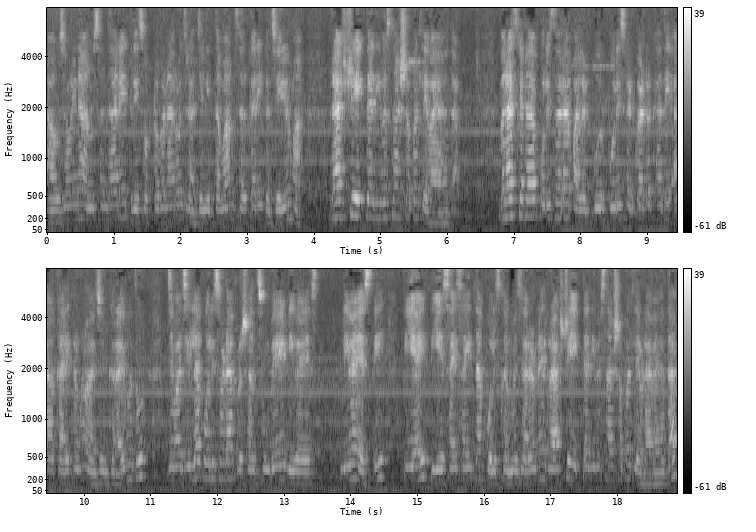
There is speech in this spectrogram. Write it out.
આ ઉજવણીના અનુસંધાને ત્રીસ ઓક્ટોબરના રોજ રાજ્યની તમામ સરકારી કચેરીઓમાં રાષ્ટ્રીય એકતા દિવસના શપથ લેવાયા હતા. બનાસકાંઠા પોલીસ દ્વારા પાલનપુર પોલીસ હેડક્વાર્ટર ખાતે આ કાર્યક્રમનું આયોજન કરાયું હતું, જેમાં જિલ્લા પોલીસ વડા Prashant Sumbe, DYS, DYSP, PI, PSI સહિતના પોલીસ કર્મચારીઓને રાષ્ટ્રીય એકતા દિવસના શપથ લેવડાવ્યા હતા.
